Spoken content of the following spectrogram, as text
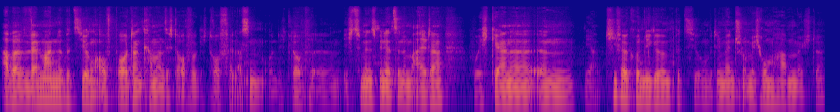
Aber wenn man eine Beziehung aufbaut, dann kann man sich da auch wirklich drauf verlassen. Und ich glaube, äh, ich zumindest bin jetzt in einem Alter, wo ich gerne ähm, ja, tiefergründige Beziehungen mit den Menschen um mich herum haben möchte.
